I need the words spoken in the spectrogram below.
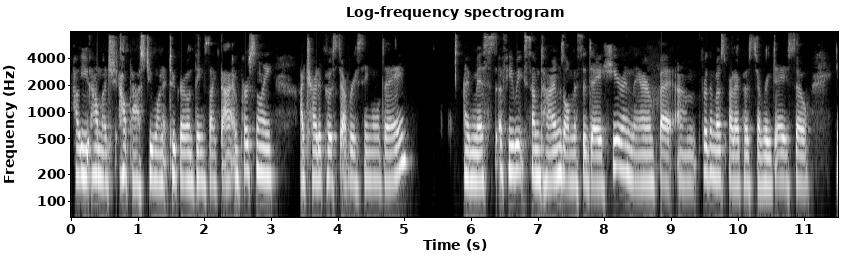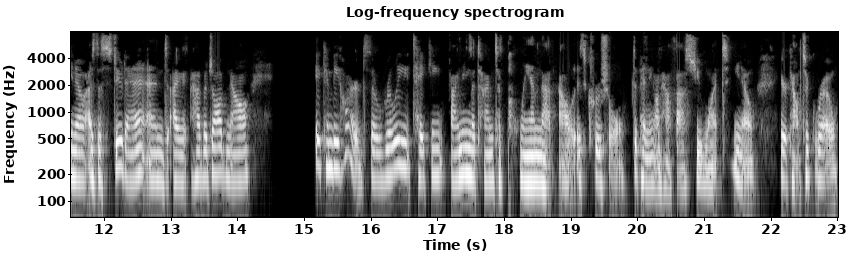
how you how much how fast you want it to grow and things like that. And personally, I try to post every single day. I miss a few weeks sometimes. I'll miss a day here and there, but um, for the most part, I post every day. So, you know, as a student and I have a job now, it can be hard. So really taking, finding the time to plan that out is crucial depending on how fast you want, you know, your account to grow.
